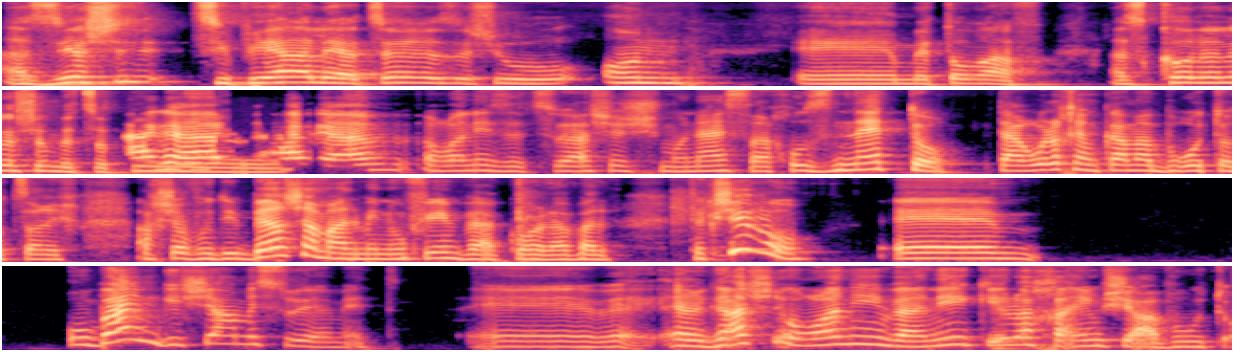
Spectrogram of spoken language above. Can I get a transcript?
אז יש ציפייה לייצר איזשהו הון אה, מטורף. אז כל אלה שמצפים... אגב, אה... אגב, רוני, זה תשואה של 18 אחוז נטו. תארו לכם כמה ברוטו צריך. עכשיו, הוא דיבר שם על מינופים והכל, אבל תקשיבו, אה, הוא בא עם גישה מסוימת. אה, הרגשנו, רוני ואני, כאילו החיים שאהבו אותו.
